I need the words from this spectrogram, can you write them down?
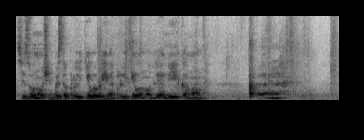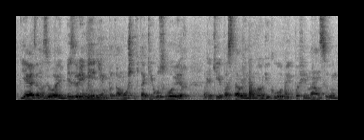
сезона. Очень быстро пролетело время, пролетело оно для обеих команд. Э, Я это называю безвременем, потому что в таких условиях, какие поставлены многие клубы по финансовым,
